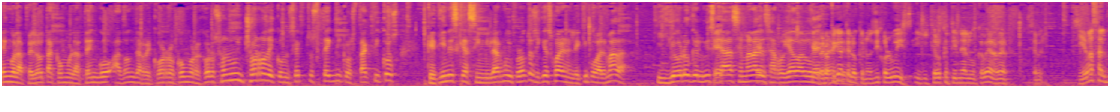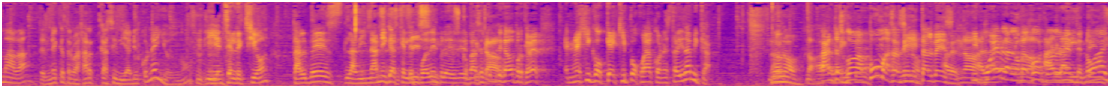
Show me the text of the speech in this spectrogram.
tengo la pelota, cómo la tengo, a dónde recorro, cómo recorro. Son un chorro de conceptos técnicos, tácticos que tienes que asimilar muy pronto si quieres jugar en el equipo de Almada. Y yo creo que Luis ¿Qué? cada semana ha ¿Qué? desarrollado algo Pero diferente. fíjate lo que nos dijo Luis, y creo que tiene algo que ver. A ver, a ver, si llevas Almada, tendría que trabajar casi diario con ellos, ¿no? Y en selección, tal vez la dinámica Es que le puede va a ser complicado, porque a ver, en México, ¿qué equipo juega con esta dinámica? No, no. No. A Antes jugaba inten- Pumas así, No, no. tal vez. Y Puebla a lo no, mejor, a la probablemente. No hay.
